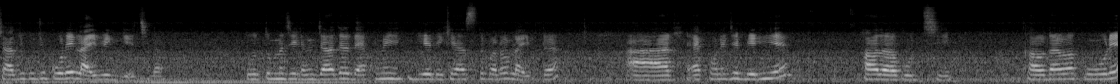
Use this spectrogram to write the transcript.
সাজুগুজু করে লাইভে গিয়েছিলাম। তো তোমরা যেখানে, যারা যারা দেখো গিয়ে দেখে আসতে পারো লাইভটা আর এখন যে বেরিয়ে খাওয়া দাওয়া করছি। খাওয়া দাওয়া করে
